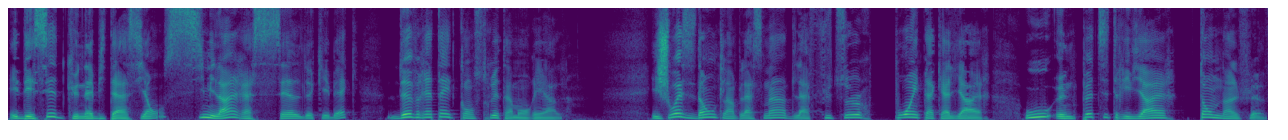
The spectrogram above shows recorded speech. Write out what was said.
et décide qu'une habitation, similaire à celle de Québec, devrait être construite à Montréal. Il choisit donc l'emplacement de la future Pointe à Calière, où une petite rivière tombe dans le fleuve.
